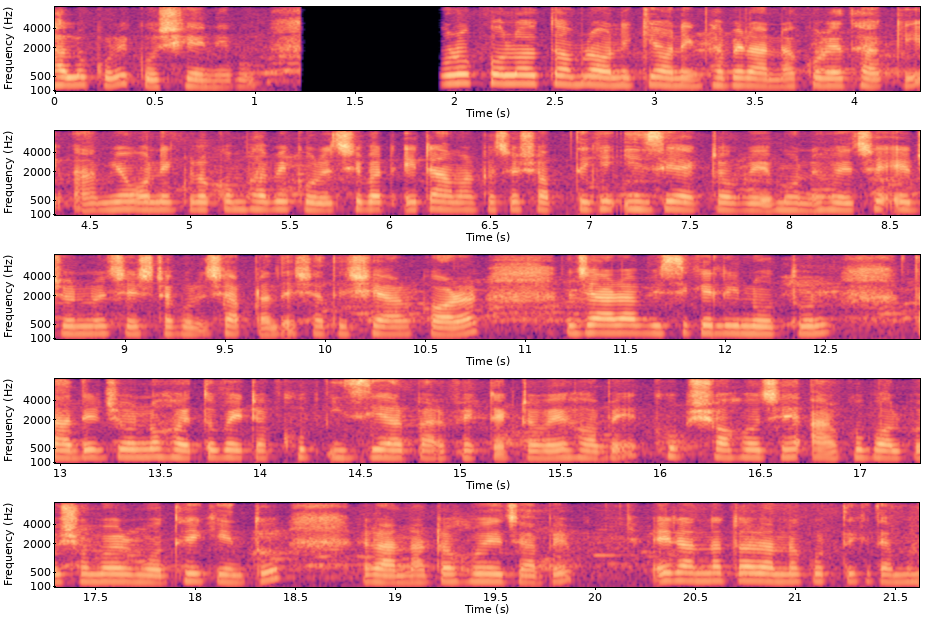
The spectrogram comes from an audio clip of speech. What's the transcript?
ভালো করে কষিয়ে নেব। মোরগ পোলাও তো আমরা অনেকে অনেকভাবে রান্না করে থাকি, আমিও অনেক রকমভাবে করেছি বাট এটা আমার কাছে সব থেকে ইজি একটা ওয়ে মনে হয়েছে। এর জন্য চেষ্টা করেছি আপনাদের সাথে শেয়ার করার। যারা বেসিক্যালি নতুন, তাদের জন্য হয়তো এটা খুব ইজি আর পারফেক্ট একটা ওয়ে হবে। খুব সহজে আর খুব অল্প সময়ের মধ্যেই কিন্তু রান্নাটা হয়ে যাবে। এই রান্নাটা রান্না করতে তেমন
